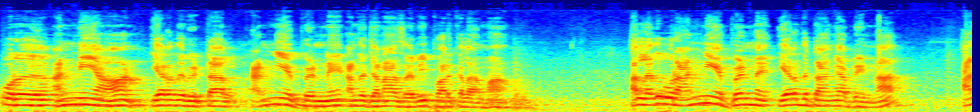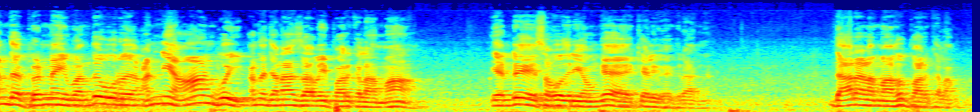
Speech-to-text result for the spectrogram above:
ஒரு அந்நிய ஆண் இறந்து விட்டால் அந்நிய பெண்ணு அந்த ஜனாசாவை பார்க்கலாமா? அல்லது ஒரு அந்நிய பெண்ணு இறந்துட்டாங்க அப்படின்னா அந்த பெண்ணை வந்து ஒரு அந்நிய ஆண் போய் அந்த ஜனாசாவை பார்க்கலாமா? என்று சகோதரி அவங்க கேள்வி கேட்குறாங்க. தாராளமாக பார்க்கலாம்.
